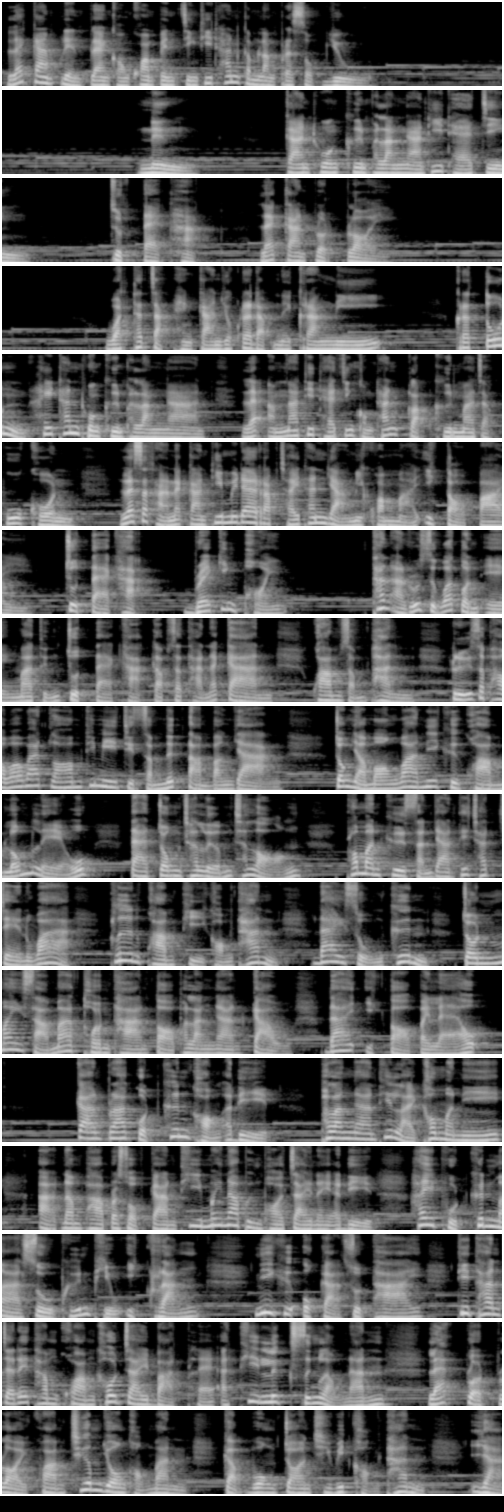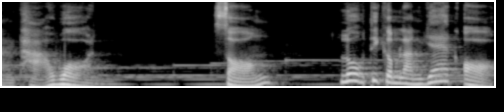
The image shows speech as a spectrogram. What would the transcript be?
และการเปลี่ยนแปลงของความเป็นจริงที่ท่านกำลังประสบอยู่ 1. การทวงคืนพลังงานที่แท้จริง จุดแตกหัก และการปลดปล่อย วัฏจักรแห่งการยกระดับในครั้งนี้ กระตุ้นให้ท่านทวงคืนพลังงาน และอำนาจที่แท้จริงของท่านกลับคืนมาจากผู้คน และสถานการณ์ที่ไม่ได้รับใช้ท่านอย่างมีความหมายอีกต่อไป จุดแตกหัก breaking point ท่านอาจรู้สึกว่าตนเองมาถึงจุดแตกหักกับสถานการณ์ ความสัมพันธ์ หรือสภาวะแวดล้อมที่มีจิตสำนึกต่ำบางอย่าง จงอย่ามองว่านี่คือความล้มเหลว แต่จงเฉลิมฉลอง เพราะมันคือสัญญาณที่ชัดเจนว่า คลื่นความถี่ของท่านได้สูงขึ้น จนไม่สามารถทนทานต่อพลังงานเก่าได้อีกต่อไปแล้ว การปรากฏขึ้นของอดีต พลังงานที่ไหลเข้ามานี้ อาจนำพาประสบการณ์ที่ไม่น่าพึงพอใจในอดีต ให้ผุดขึ้นมาสู่พื้นผิวอีกครั้ง นี่คือโอกาสสุดท้ายที่ท่านจะได้ทำความเข้าใจบาดแผลอันที่ลึกซึ้งเหล่านั้น และปลดปล่อยความเชื่อมโยงของมัน กับวงจรชีวิตของท่านอย่างถาวร 2. โลกที่กำลังแยกออก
